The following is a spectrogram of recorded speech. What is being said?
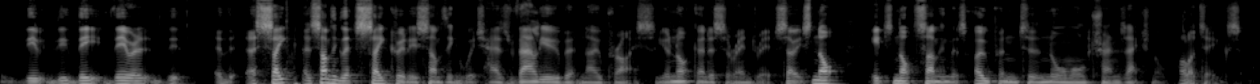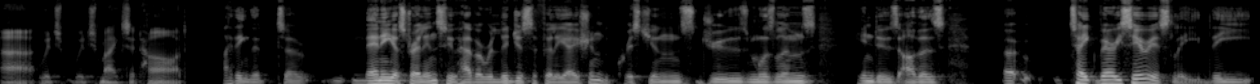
the, the, the, there are. The, a something that's sacred is something which has value but no price. You're not going to surrender it. So it's not it's not something that's open to normal transactional politics, uh, which which makes it hard. I think that uh, many Australians who have a religious affiliation, Christians, Jews, Muslims, Hindus, others, uh, take very seriously the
